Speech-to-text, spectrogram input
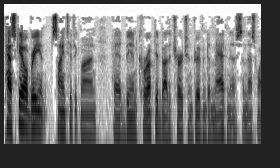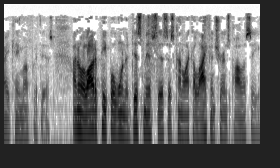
Pascal, brilliant scientific mind, had been corrupted by the church and driven to madness, and that's why he came up with this. I know a lot of people want to dismiss this as kind of like a life insurance policy.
